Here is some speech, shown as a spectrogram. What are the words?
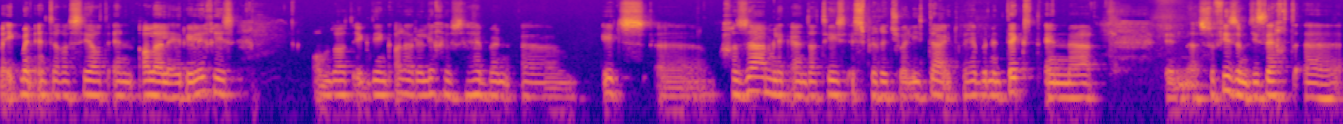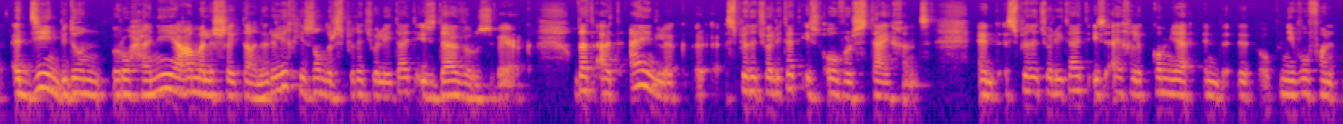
Maar ik ben geïnteresseerd in allerlei religies, omdat ik denk alle religies hebben uh, iets uh, gezamenlijk en dat is spiritualiteit. We hebben een tekst in, uh, in Sufisme die zegt: Het dien bidon ruhaniya amal shaitan. Religie zonder spiritualiteit is duivelswerk. Omdat uiteindelijk spiritualiteit is overstijgend. En spiritualiteit is eigenlijk, kom je op het niveau van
